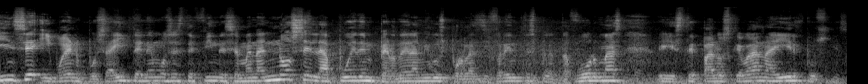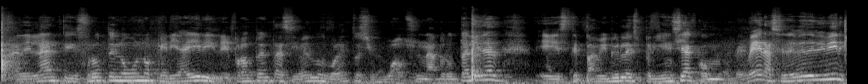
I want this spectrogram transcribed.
2015. Y bueno, pues ahí tenemos este fin de semana. No se la pueden perder, amigos, por las diferentes plataformas. Este, para los que van a ir, pues adelante, disfrútenlo. Uno quería ir y de pronto entras y ves los boletos y wow, es una brutalidad. Este, para vivir la experiencia como de veras se debe de vivir.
